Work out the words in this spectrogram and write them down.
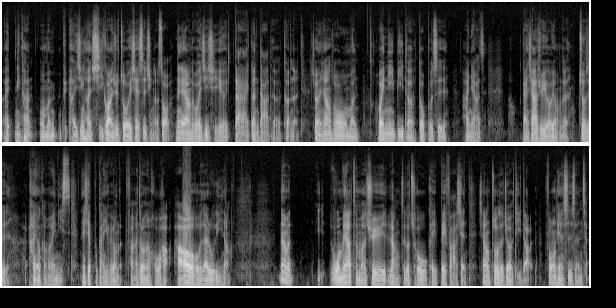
哎，你看，我们已经很习惯去做一些事情的时候，那个样的危机其实带来更大的可能。就很像说，我们会溺毙的都不是旱鸭子，敢下去游泳的，就是很有可能会溺死。那些不敢游泳的，反而都能活好，好好活在陆地上。那么，我们要怎么去让这个错误可以被发现？像作者就有提到，丰田式生产。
